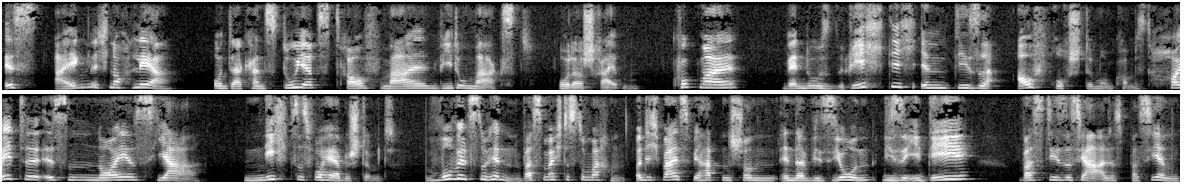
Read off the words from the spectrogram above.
ist eigentlich noch leer. Und da kannst du jetzt drauf malen, wie du magst oder schreiben. Guck mal, wenn du richtig in diese Aufbruchstimmung kommst. Heute ist ein neues Jahr. Nichts ist vorherbestimmt. Wo willst du hin? Was möchtest du machen? Und ich weiß, wir hatten schon in der Vision diese Idee, was dieses Jahr alles passieren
